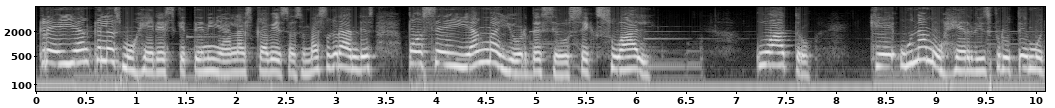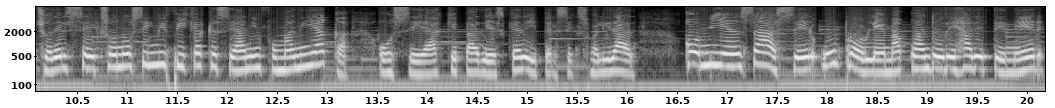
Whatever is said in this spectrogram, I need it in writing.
creían que las mujeres que tenían las cabezas más grandes poseían mayor deseo sexual. 4 que una mujer disfrute mucho del sexo no significa que sea ninfomaníaca, o sea, que padezca de hipersexualidad. Comienza a ser un problema cuando deja de tener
